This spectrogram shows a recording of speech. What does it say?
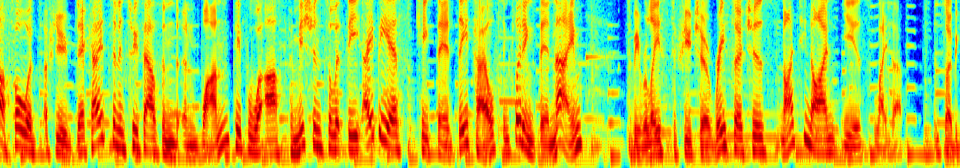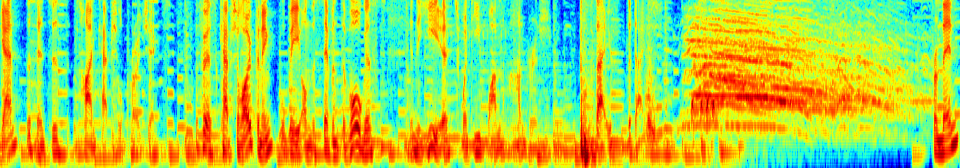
Fast forward a few decades, and in 2001, people were asked permission to let the ABS keep their details, including their name, to be released to future researchers 99 years later. And so began the Census Time Capsule Project. The first capsule opening will be on the 7th of August in the year 2100. Save the date. From then,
